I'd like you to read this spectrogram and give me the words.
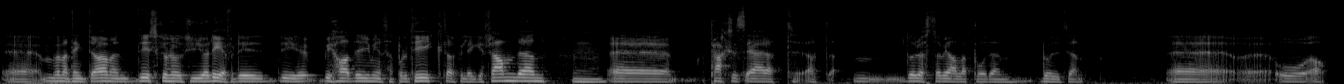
Eh, men man tänkte, ja men det ska vi också göra det, för det, det, vi hade gemensam politik, att vi lägger fram den. Mm. Eh, praxis är att, att mm, då röstar vi alla på den budgeten. Eh, och, ja,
